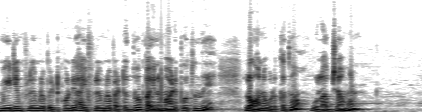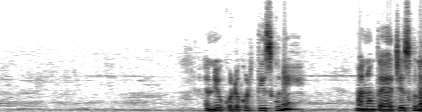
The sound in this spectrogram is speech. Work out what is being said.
మీడియం ఫ్లేమ్లో పెట్టుకోండి. హై ఫ్లేమ్లో పెట్టద్దు. పైన మాడిపోతుంది. లోన ఉడకదు. గులాబ్ జామున్. అన్నీ ఒకటొకటి తీసుకుని మనం తయారు చేసుకున్న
